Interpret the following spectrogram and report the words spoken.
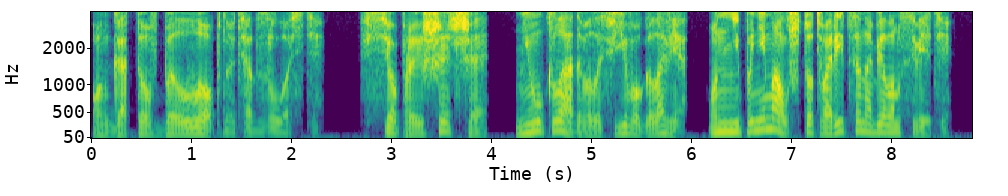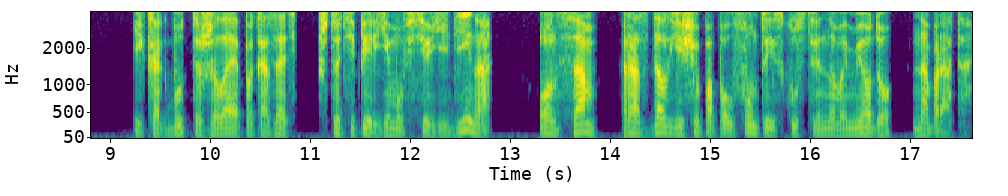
Он готов был лопнуть от злости. Все происшедшее не укладывалось в его голове. Он не понимал, что творится на белом свете. И как будто желая показать, что теперь ему все едино, он сам раздал еще по полфунта искусственного меду на брата.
